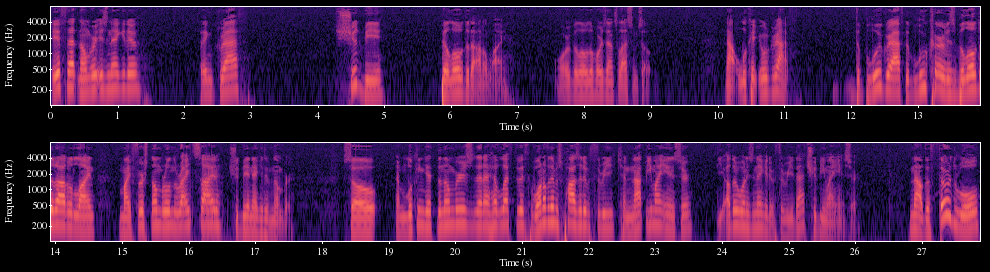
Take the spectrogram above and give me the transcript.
if that number is negative, then graph should be below the dotted line or below the horizontal asymptote. Now look at your graph. The blue graph, the blue curve is below the dotted line. My first number on the right side should be a negative number. So I'm looking at the numbers that I have left with. One of them is positive 3, cannot be my answer. The other one is negative 3, that should be my answer. Now, the third rule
